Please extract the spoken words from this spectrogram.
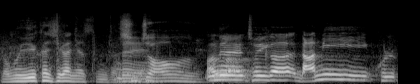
너무 유익한 시간이었습니다. 진짜. 오늘 저희가 남이 골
